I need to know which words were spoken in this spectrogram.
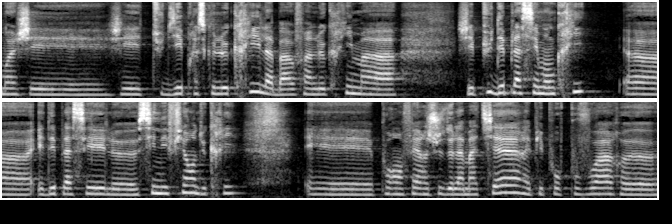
moi j'ai j'ai étudié presque le cri là-bas. Enfin le cri m'a, j'ai pu déplacer mon cri euh, et déplacer le signifiant du cri et pour en faire juste de la matière et puis pour pouvoir euh,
